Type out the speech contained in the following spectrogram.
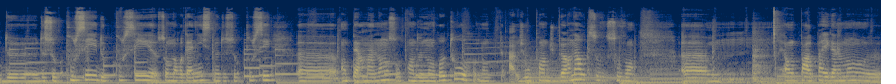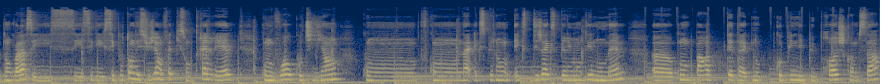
de, de, se pousser, de pousser son organisme, de se pousser en permanence au point de non-retour, donc au point du burn-out souvent. Euh, on ne parle pas également. Euh, donc voilà, c'est pourtant des sujets en fait qui sont très réels, qu'on voit au quotidien, qu'on a déjà expérimenté nous-mêmes, euh, qu'on parle peut-être avec nos copines les plus proches comme ça,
